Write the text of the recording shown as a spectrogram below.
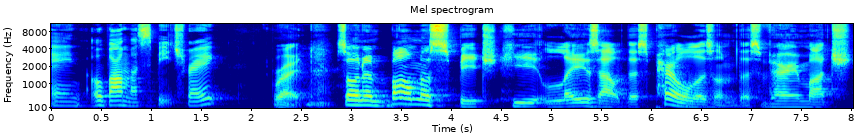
an Obama speech, right? Right. So in Obama's speech, he lays out this parallelism, this very much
